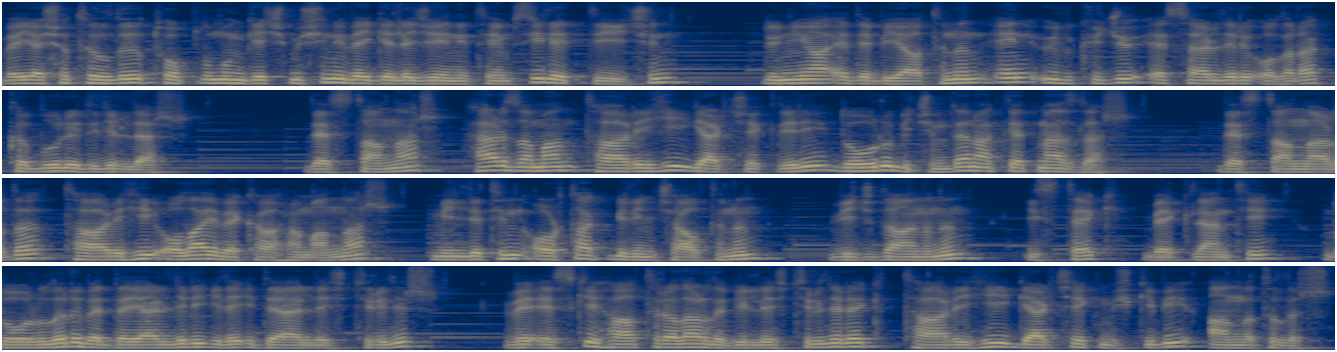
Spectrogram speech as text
ve yaşatıldığı toplumun geçmişini ve geleceğini temsil ettiği için dünya edebiyatının en ülkücü eserleri olarak kabul edilirler. Destanlar her zaman tarihi gerçekleri doğru biçimde nakletmezler. Destanlarda tarihi olay ve kahramanlar milletin ortak bilinçaltının, vicdanının, istek, beklenti, doğruları ve değerleri ile idealleştirilir ve eski hatıralarla birleştirilerek tarihi gerçekmiş gibi anlatılır.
